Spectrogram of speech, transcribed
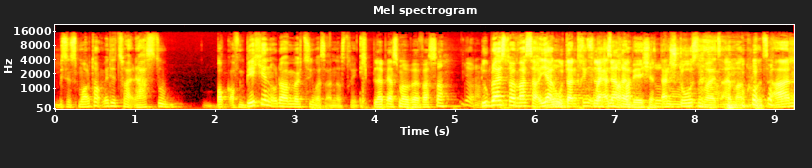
bisschen Smalltalk mit dir zu halten, hast du Bock auf ein Bierchen oder möchtest du irgendwas anderes trinken? Ich bleib erstmal bei Wasser. Du bleibst beim Wasser. Ja, gut, dann trinken wir erstmal ein was. Bierchen. Dann stoßen wir jetzt einmal kurz an.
